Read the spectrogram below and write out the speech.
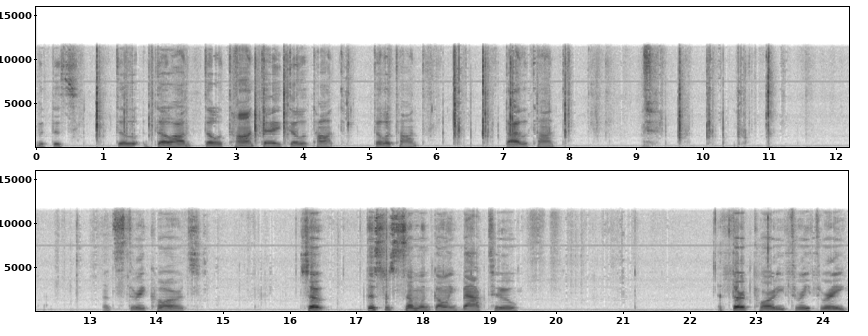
With this dil dil dilettante, dilettante, dilettante, dilettante. That's three cards. So this was someone going back to a third party, 3-3.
